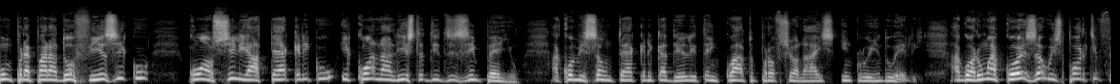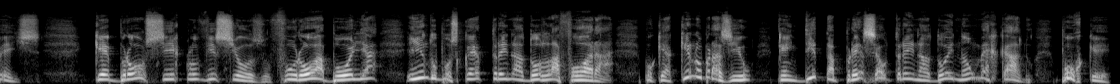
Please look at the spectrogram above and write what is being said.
com preparador físico, com auxiliar técnico e com analista de desempenho. A comissão técnica dele tem quatro profissionais, incluindo ele. Agora, uma coisa o esporte fez. Quebrou o ciclo vicioso, furou a bolha, indo buscar treinador lá fora. Porque aqui no Brasil, quem dita preço é o treinador e não o mercado. Por quê?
